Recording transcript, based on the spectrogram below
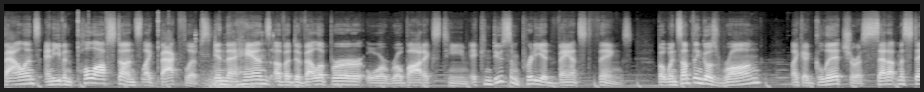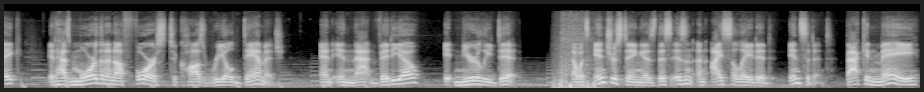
balance, and even pull off stunts like backflips in the hands of a developer or robotics team. It can do some pretty advanced things. But when something goes wrong, like a glitch or a setup mistake, it has more than enough force to cause real damage and in that video, it nearly did. Now what's interesting is this isn't an isolated incident. Back in May,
